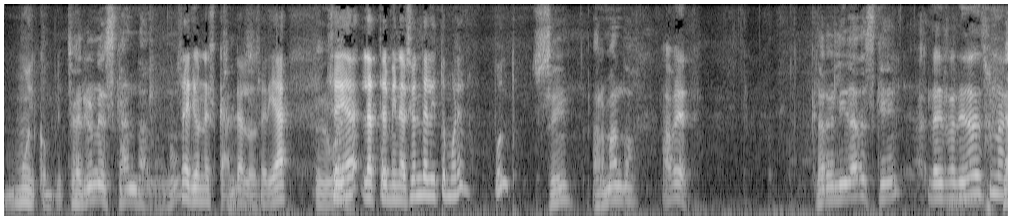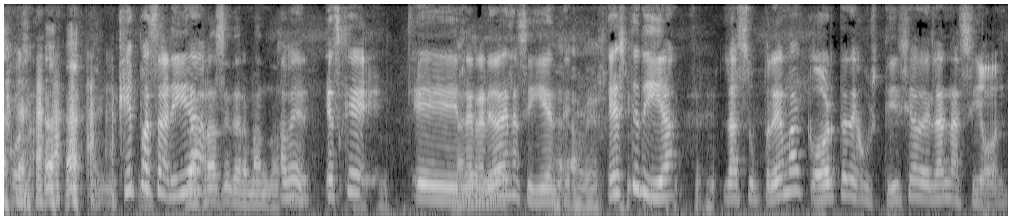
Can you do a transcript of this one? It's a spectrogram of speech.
muy complicado. Sería un escándalo, ¿no? Sería un escándalo, Sí, sí. sería, sería bueno. la terminación de Alito Moreno, punto. Sí, Armando. A ver, La realidad es que... la realidad es una cosa. ¿Qué pasaría? La frase de Armando. A ver, es que eh, La la, realidad. realidad es la siguiente. A ver. Este día, la Suprema Corte de Justicia de la Nación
